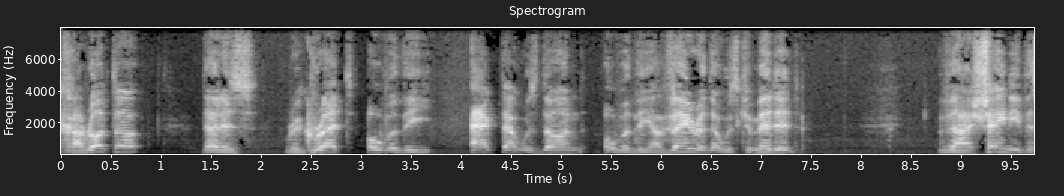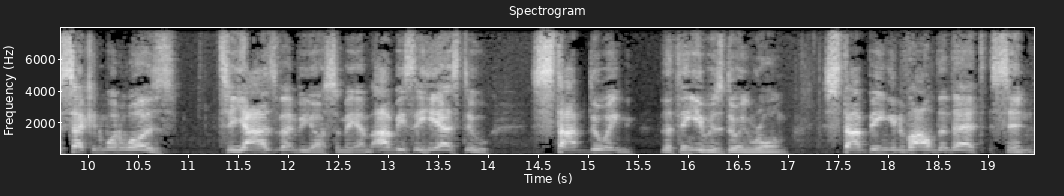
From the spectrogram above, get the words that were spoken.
Charota, that is regret over the act that was done, over the Avera that was committed. The Hasheni, the second one was Tziyazva and V'yosamiyam. Obviously, he has to stop doing the thing he was doing wrong, stop being involved in that sin.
